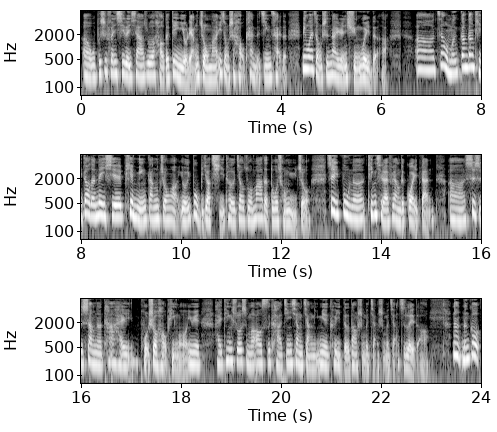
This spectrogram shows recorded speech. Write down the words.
呃，我不是分析了一下，说好的电影有两种吗？一种是好看的、精彩的，另外一种是耐人寻味的啊。呃，在我们刚刚提到的那些片名当中啊，有一部比较奇特，叫做《妈的多重宇宙》。这一部呢，听起来非常的怪诞。呃，事实上呢，它还颇受好评哦，因为还听说什么奥斯卡金像奖里面可以得到什么奖、什么奖之类的啊。那能够。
